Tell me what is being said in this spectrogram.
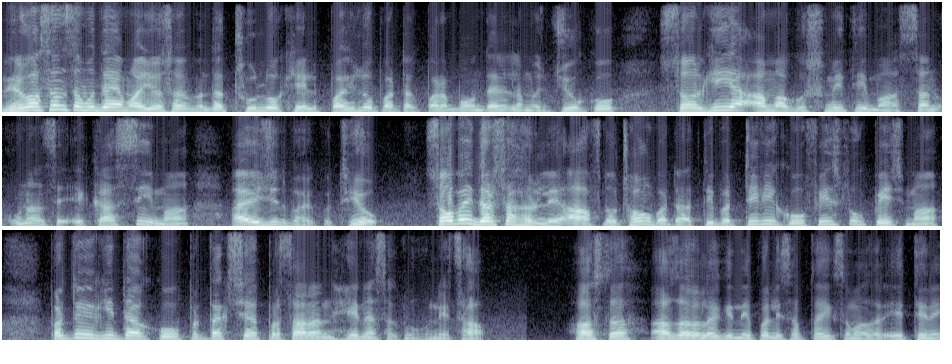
निर्वाचन समुदायमा यो सबैभन्दा ठुलो खेल पहिलो पटक परम्परा दलामा जुको स्वर्गीय आमाको स्मृतिमा सन् उनाइस सय एकासीमा आयोजित भएको थियो। सबै दर्शकहरूले आफ्नो ठाउँबाट तिब्बत टिभीको फेसबुक पेजमा प्रतियोगिताको प्रत्यक्ष प्रसारण हेर्न सक्नुहुनेछ। हस् त आजको लागि नेपाली साप्ताहिक समाचार यति नै।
